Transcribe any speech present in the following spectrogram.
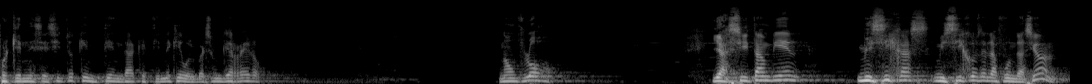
Porque necesito que entienda que tiene que volverse un guerrero. no un flojo. Y así también mis hijas, mis hijos de la fundación.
